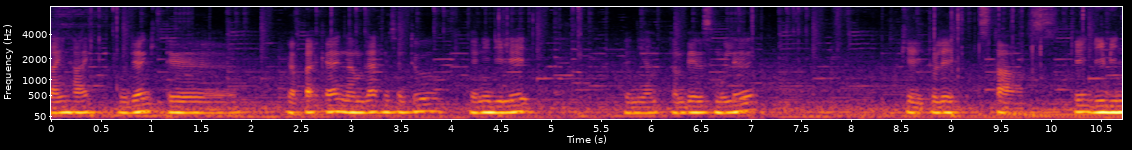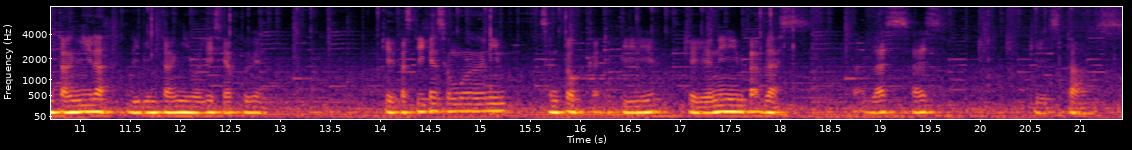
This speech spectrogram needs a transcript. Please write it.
line height. Kemudian kita dapatkan 16 macam tu. Yang ni delete. Yang ni ambil semula. Ok tulis stars. Ok dibintangi lah. Dibintangi oleh siapa kan. Ok pastikan semua ni sentuh kat tepi ni. Ok yang ni 14 14 size ok stars.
